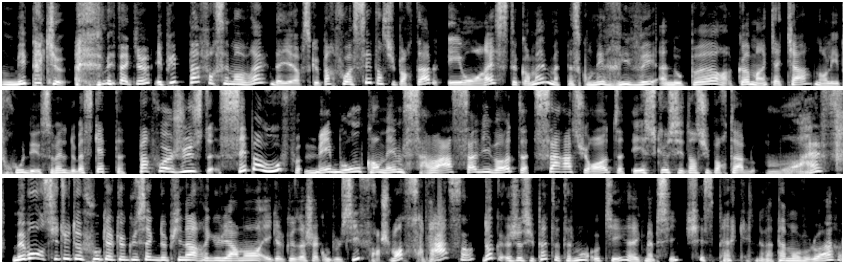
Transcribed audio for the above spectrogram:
mais pas que. mais pas que. Et puis pas forcément vrai d'ailleurs, parce que parfois c'est insupportable et on reste quand même parce qu'on est rivé à nos peurs comme un caca dans les trous des semelles de basket. Parfois juste c'est pas ouf, mais bon quand même ça va, ça vivote, ça rassurote. Est-ce que c'est insupportable? Bref. Mais bon, si tu te fous quelques secs de pinard régulièrement et quelques achats compulsifs, franchement ça passe. Hein. Donc je suis pas totalement ok avec ma psy. J'espère qu'elle ne va pas m'en vouloir,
